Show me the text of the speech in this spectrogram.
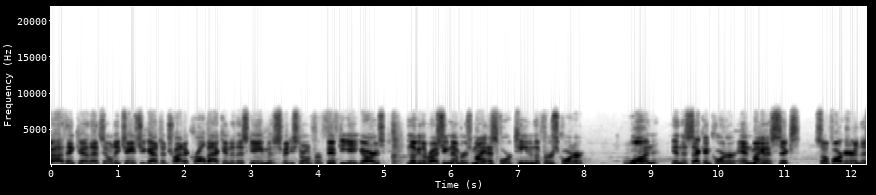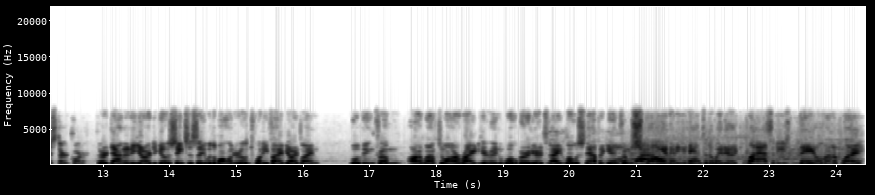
Well, I think uh, that's the only chance you got to try to crawl back into this game. Smitty's thrown for 58 yards. Look at the rushing numbers: minus 14 in the first quarter, one in the second quarter, and minus six so far here in this third quarter. Third down and a yard to go. St. Cecilia with the ball on their own 25 yard line. Moving from our left to our right here in Wilber here tonight. Low snap again from oh, wow. Smitty, and then he hands it away to Glass, and he's nailed on the play.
